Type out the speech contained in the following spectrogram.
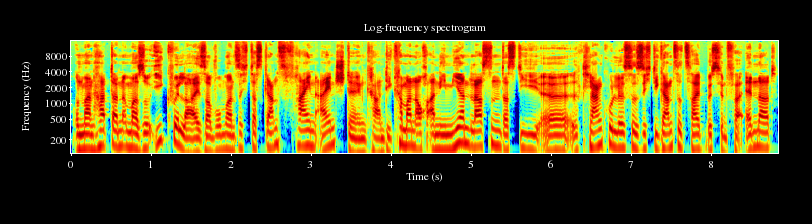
Und man hat dann immer so Equalizer, wo man sich das ganz fein einstellen kann. Die kann man auch animieren lassen, dass die äh, Klangkulisse sich die ganze Zeit ein bisschen verändert.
